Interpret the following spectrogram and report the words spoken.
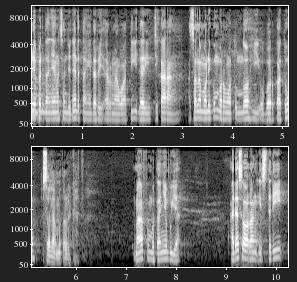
Kemudian pertanyaan selanjutnya datangnya dari Ernawati dari Cikarang. Assalamualaikum warahmatullahi wabarakatuh. Assalamualaikum warahmatullahi wabarakatuh. Maaf pembutannya Bu ya. Ada seorang istri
